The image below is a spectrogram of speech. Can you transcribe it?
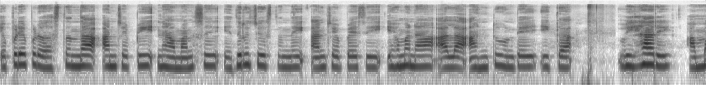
ఎప్పుడెప్పుడు వస్తుందా అని చెప్పి నా మనసు ఎదురు చూస్తుంది అని చెప్పేసి యమున అలా అంటూ ఉంటే ఇక విహారి అమ్మ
